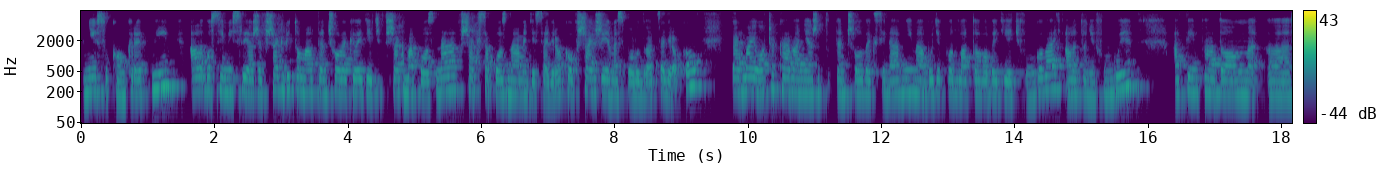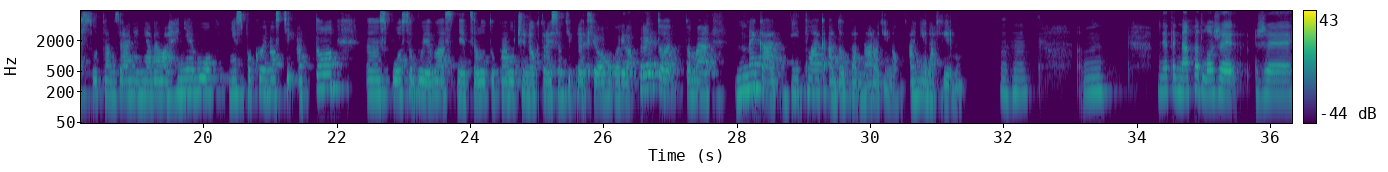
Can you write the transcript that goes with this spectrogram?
nie sú konkrétni, alebo si myslia, že však by to mal ten človek vedieť, však ma pozná, však sa poznáme 10 rokov, však žijeme spolu 20 rokov tak majú očakávania, že to ten človek si navníma a bude podľa toho vedieť fungovať, ale to nefunguje. A tým pádom e, sú tam zranenia veľa hnevu, nespokojnosti a to e, spôsobuje vlastne celú tú pavučinu, o ktorej som ti pred chvíľou hovorila. Preto to má mega výtlak a dopad na rodinu a nie na firmu. Um, mňa tak napadlo, že, že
